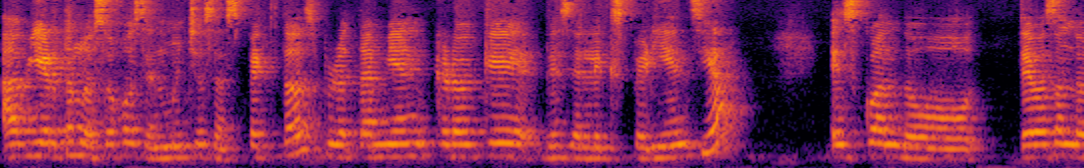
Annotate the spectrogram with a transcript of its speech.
abierto los ojos en muchos aspectos, pero también creo que desde la experiencia es cuando te vas dando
